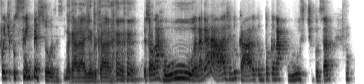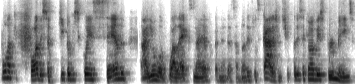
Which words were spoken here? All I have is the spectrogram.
foi tipo 100 pessoas, assim. Na garagem do cara. Pessoal na rua, na garagem do cara, estamos tocando acústico, sabe? Tipo, porra, que foda isso aqui, todo se conhecendo. Aí o, o, Alex, na época, né, dessa banda, ele falou assim, cara, a gente tinha que fazer isso aqui uma vez por mês.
